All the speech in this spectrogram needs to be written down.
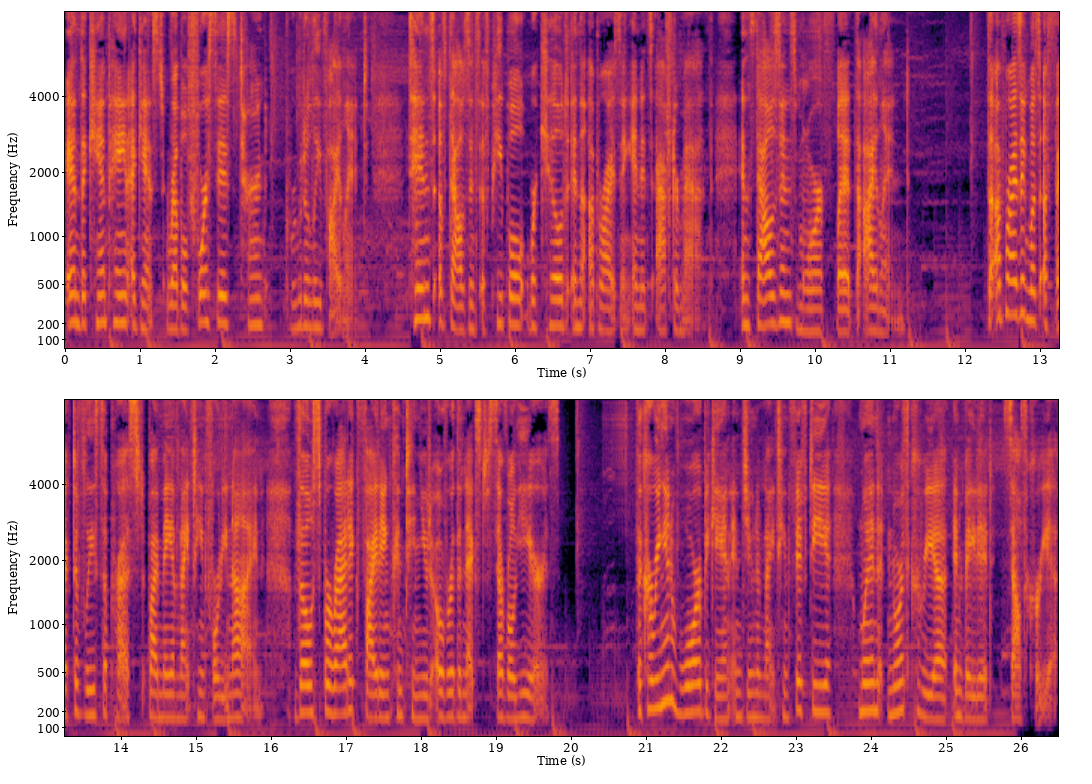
and the campaign against rebel forces turned brutally violent. Tens of thousands of people were killed in the uprising and its aftermath, and thousands more fled the island. The uprising was effectively suppressed by May of 1949, though sporadic fighting continued over the next several years. The Korean War began in June of 1950 when North Korea invaded South Korea.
